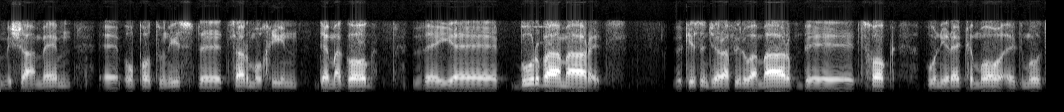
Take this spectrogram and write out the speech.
משעמם, אופורטוניסט, צר מוחין, דמגוג ובור ועם הארץ. וקיסינג'ר אפילו אמר בצחוק, הוא נראה כמו דמות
